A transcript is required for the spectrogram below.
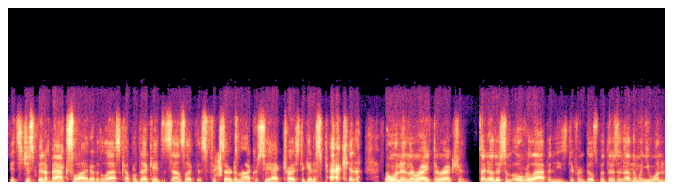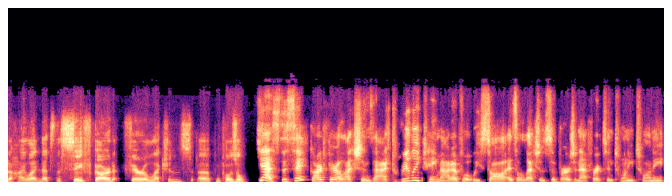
it's just been a backslide over the last couple decades. It sounds like this Fix Our Democracy Act tries to get us back in a, going in the right direction. I know there's some overlap in these different bills, but there's another one you wanted to highlight. That's the Safeguard Fair Elections uh, proposal. Yes, the Safeguard Fair Elections Act really came out of what we saw as election subversion efforts in 2020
